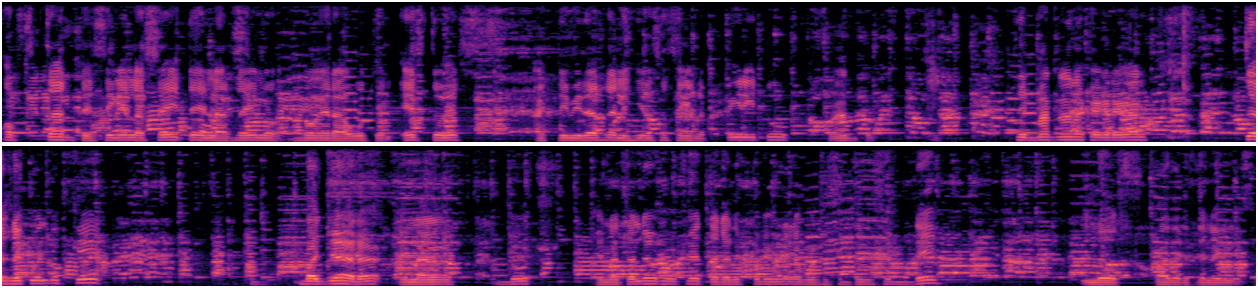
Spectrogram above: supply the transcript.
obstante, sin el aceite el arreglo no era útil. Esto es actividad religiosa sin el Espíritu Santo. Sin más nada que agregar, te recuerdo que mañana en la noche en la tarde o noche estará disponible la edición de Los Padres de la Iglesia.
